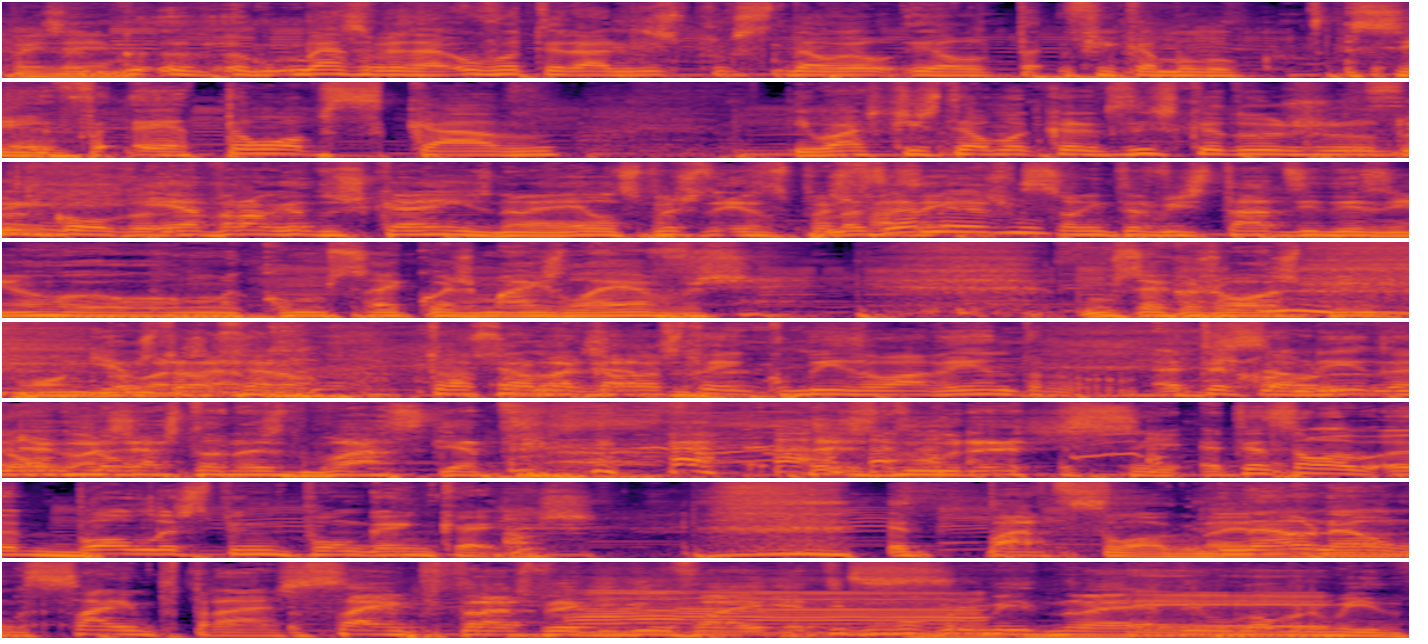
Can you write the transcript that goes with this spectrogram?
pois, pois é. Começa a pensar, eu vou tirar-lhe isto porque senão ele, ele t- fica maluco. Sim. É, é tão obcecado. Eu acho que isto é uma característica dos, dos Golden. É a droga dos cães, não é? Eles depois, eles depois Mas é fazem- mesmo. são entrevistados e dizem: oh, eu comecei com as mais leves, comecei com as bolas de ping-pong e Eles agora, trouxeram, já, trouxeram agora, aquelas que têm comida lá dentro. Atenção, escondida. não- agora já estou nas de basquete, as duras. Sim, atenção a, a bolas de ping-pong em cães. Parte-se logo, não é? Não, não, saem por trás. Saem por trás para que aquilo vai. É tipo um comprimido, não é? É tipo um É. comprimido.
